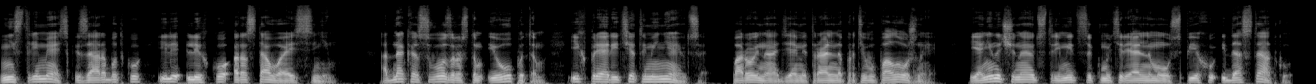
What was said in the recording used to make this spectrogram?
не стремясь к заработку или легко расставаясь с ним. Однако с возрастом и опытом их приоритеты меняются, порой на диаметрально противоположные, и они начинают стремиться к материальному успеху и достатку,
